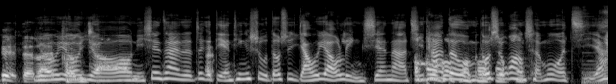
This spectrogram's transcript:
跃的来有有有，你现在的这个点听数都是遥遥领先呐、其他的我们都是望尘莫及啊。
